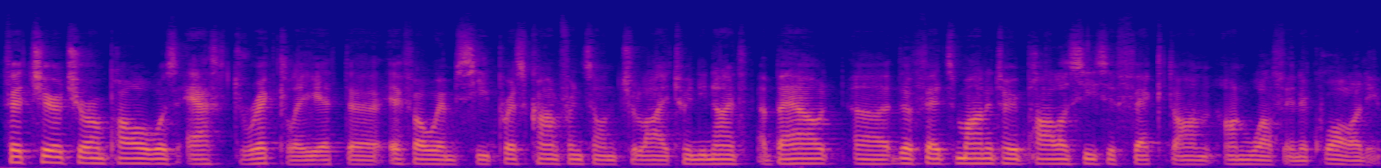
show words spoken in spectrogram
Fed Chair Jerome Powell was asked directly at the FOMC press conference on July 29th about uh, the Fed's monetary policy's effect on, on wealth inequality.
